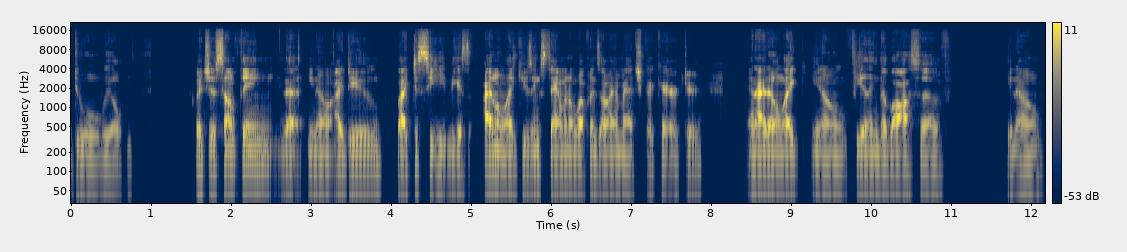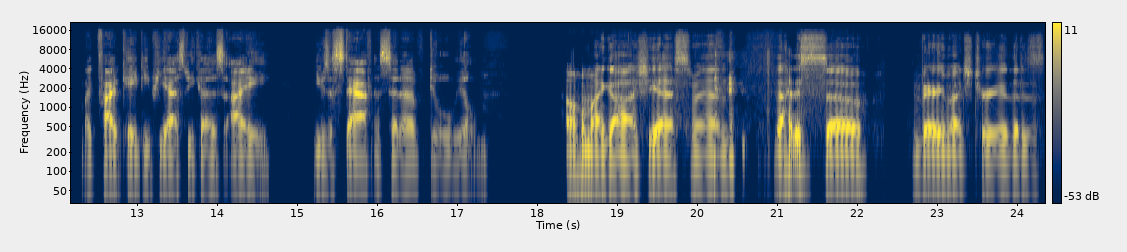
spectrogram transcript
dual wield, which is something that you know I do like to see because I don't like using stamina weapons on my Magicka character, and I don't like you know feeling the loss of you know like 5k DPS because I use a staff instead of dual wield. Oh my gosh, yes, man. that is so very much true. That is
